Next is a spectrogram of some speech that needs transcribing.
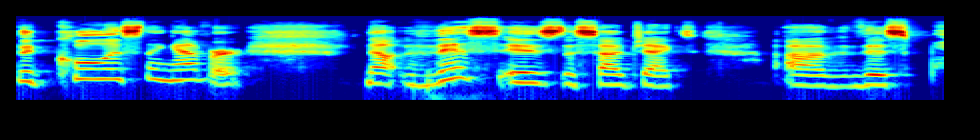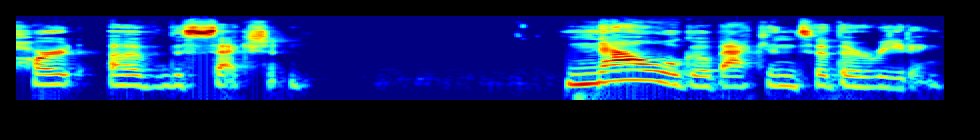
the coolest thing ever. Now, this is the subject of this part of the section. Now we'll go back into the reading.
